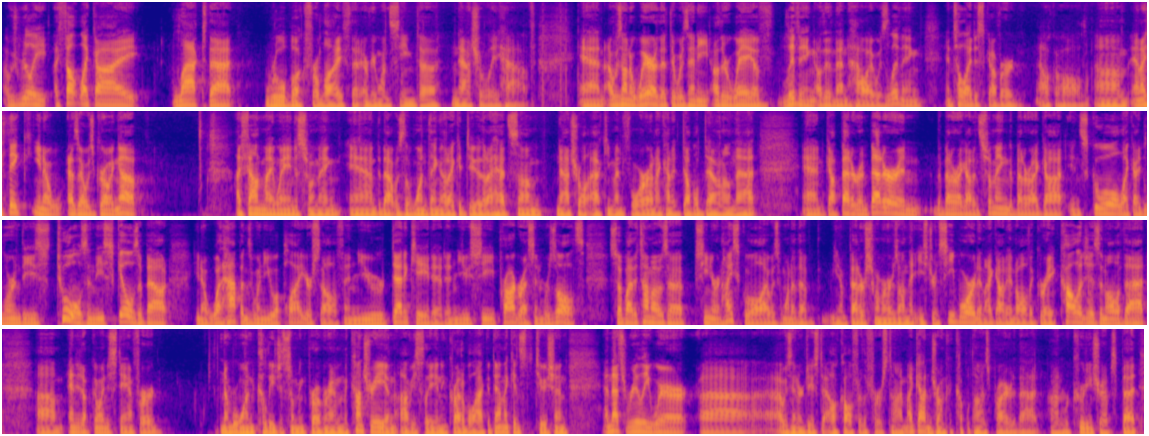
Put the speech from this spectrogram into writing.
I was really I felt like I lacked that rule book for life that everyone seemed to naturally have. And I was unaware that there was any other way of living other than how I was living until I discovered alcohol. Um, and I think, you know, as I was growing up, I found my way into swimming, and that was the one thing that I could do that I had some natural acumen for, and I kind of doubled down on that and got better and better. And the better I got in swimming, the better I got in school. Like I'd learned these tools and these skills about, you know, what happens when you apply yourself and you're dedicated and you see progress and results. So by the time I was a senior in high school, I was one of the, you know, better swimmers on the Eastern Seaboard, and I got into all the great colleges and all of that. Um, ended up going to Stanford number one collegiate swimming program in the country and obviously an incredible academic institution. And that's really where uh, I was introduced to alcohol for the first time. I'd gotten drunk a couple times prior to that on recruiting trips, but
